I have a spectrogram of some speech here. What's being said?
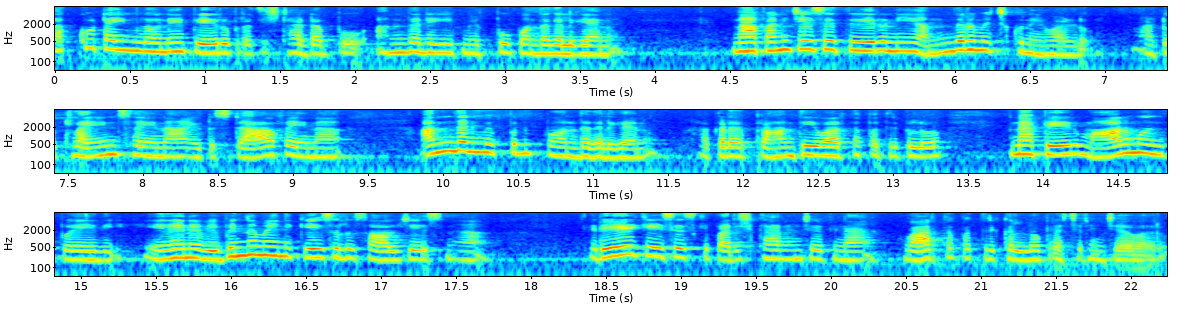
తక్కువ టైంలోనే పేరు ప్రతిష్ట డబ్బు అందరి మెప్పు పొందగలిగాను. నా పని చేసే తీరుని అందరూ మెచ్చుకునేవాళ్ళు. అటు క్లయింట్స్ అయినా ఇటు స్టాఫ్ అయినా అందరి మెప్పుని పొందగలిగాను. అక్కడ ప్రాంతీయ వార్తాపత్రికలో నా పేరు మారుమోగిపోయేది. ఏదైనా విభిన్నమైన కేసులు సాల్వ్ చేసినా రేర్ కేసెస్కి పరిష్కారం చూపిన వార్తాపత్రికల్లో ప్రచురించేవారు.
